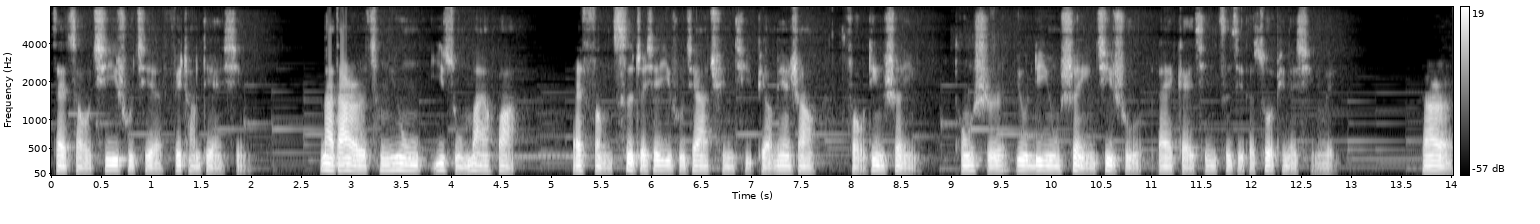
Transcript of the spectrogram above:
在早期艺术界非常典型。纳达尔曾用一组漫画来讽刺这些艺术家群体表面上否定摄影，同时又利用摄影技术来改进自己的作品的行为。然而，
